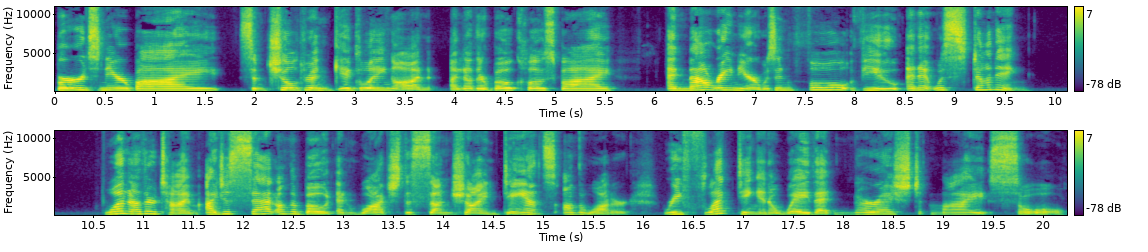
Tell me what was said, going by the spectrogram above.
birds nearby, some children giggling on another boat close by, and Mount Rainier was in full view and it was stunning. One other time, I just sat on the boat and watched the sunshine dance on the water, reflecting in a way that nourished my soul.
